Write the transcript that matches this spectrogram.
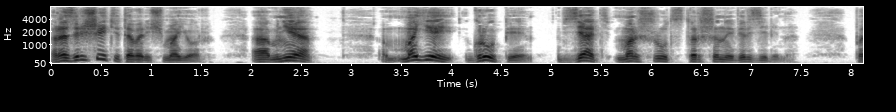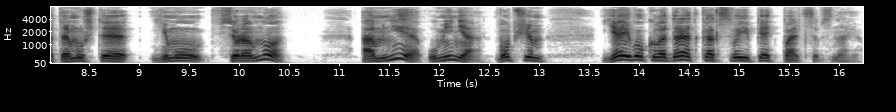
Разрешите, товарищ майор, а мне моей группе взять маршрут старшины Верзилина, потому что ему все равно, а мне у меня. В общем, я его квадрат как свои пять пальцев знаю.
